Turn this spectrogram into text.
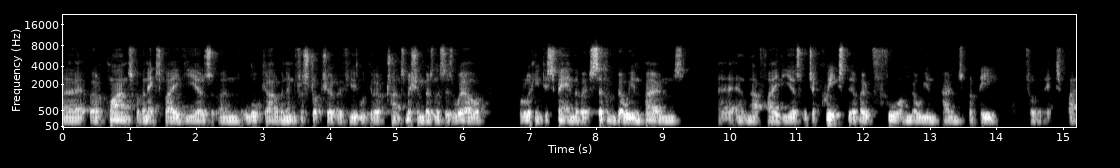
uh, our plans for the next five years on low carbon infrastructure. If you look at our transmission business as well, we're looking to spend about seven billion pounds uh, in that five years, which equates to about four million pounds per day for the next five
